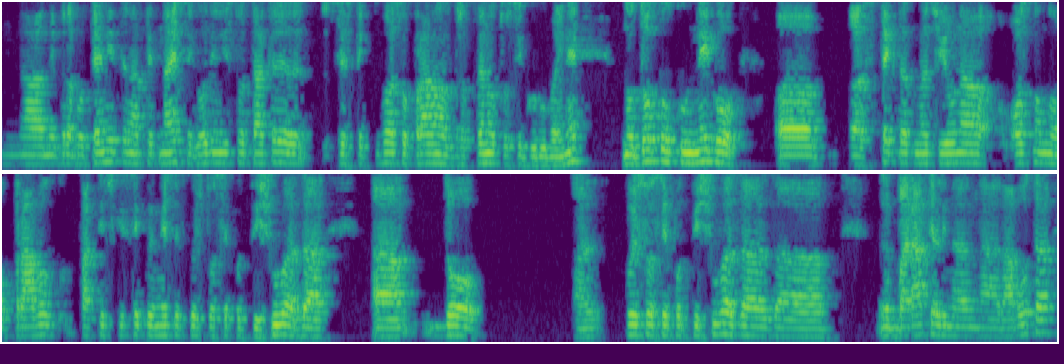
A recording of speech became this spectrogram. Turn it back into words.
на невработените на 15 години исто така се стекува со права на здравственото осигурување, но доколку него а, стекнат значи она основно право фактички секој месец кој што се подпишува за а, до а, кој што се подпишува за за баратели на, на работа,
